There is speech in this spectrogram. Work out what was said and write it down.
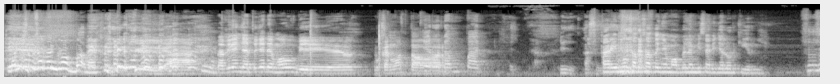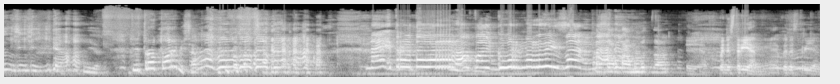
bannya sebesar ban gerobak Bang. iya. Tapi kan jatuhnya dia mobil, bukan Dia motor. roda empat. Karimun satu-satunya mobil yang bisa di jalur kiri. Iya. iya di trotoar bisa Naik trotoar apa gubernur bisa. Trotoar rambut dah. Iya, pedestrian, pedestrian.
